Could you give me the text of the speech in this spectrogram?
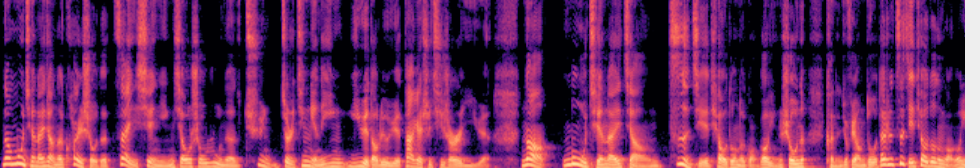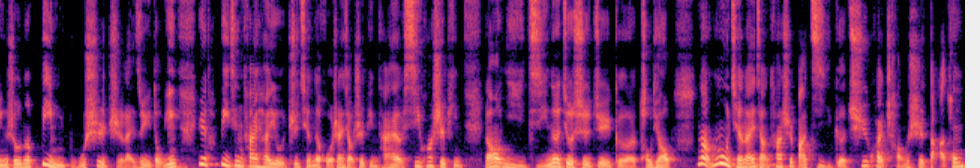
那目前来讲呢，快手的。在线营销收入呢？去就是今年的一一月到六月，大概是七十二亿元。那目前来讲，字节跳动的广告营收呢，可能就非常多。但是字节跳动的广告营收呢，并不是只来自于抖音，因为它毕竟它还有之前的火山小视频，它还有西瓜视频，然后以及呢就是这个头条。那目前来讲，它是把几个区块尝试打通，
